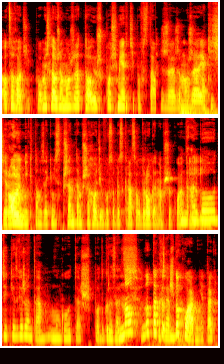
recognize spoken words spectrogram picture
o co chodzi. Pomyślał, że może to już po śmierci powstało, że, że może jakiś rolnik tam z jakimś sprzętem przechodził, bo sobie skracał drogę na przykład. No, i, albo dzikie zwierzęta mogą też podgryzać. No, no tak, chociażby. dokładnie, tak?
